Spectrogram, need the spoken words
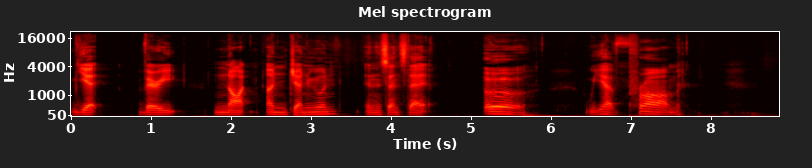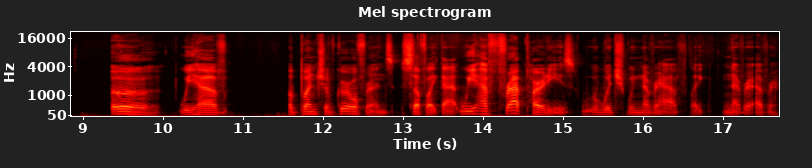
yet very not ungenuine in the sense that, uh, we have prom. Uh, we have a bunch of girlfriends, stuff like that. We have frat parties, which we never have, like never ever.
